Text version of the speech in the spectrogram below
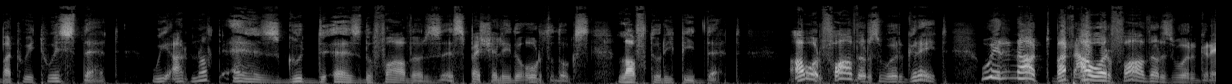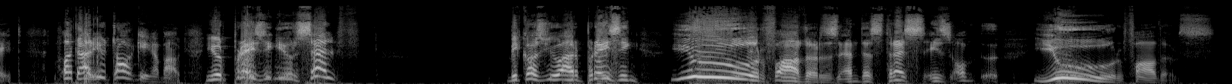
But we twist that. We are not as good as the fathers, especially the Orthodox, love to repeat that. Our fathers were great. We're not, but our fathers were great. What are you talking about? You're praising yourself because you are praising your fathers and the stress is on your fathers.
